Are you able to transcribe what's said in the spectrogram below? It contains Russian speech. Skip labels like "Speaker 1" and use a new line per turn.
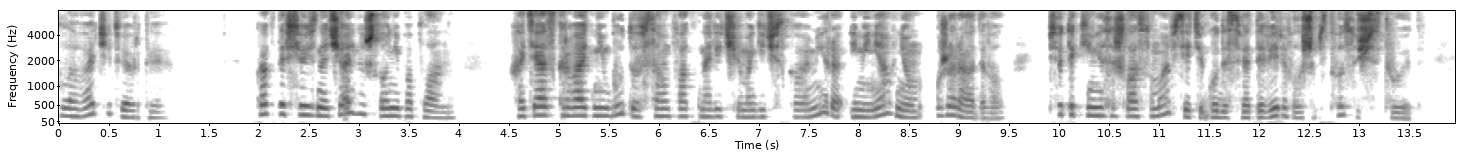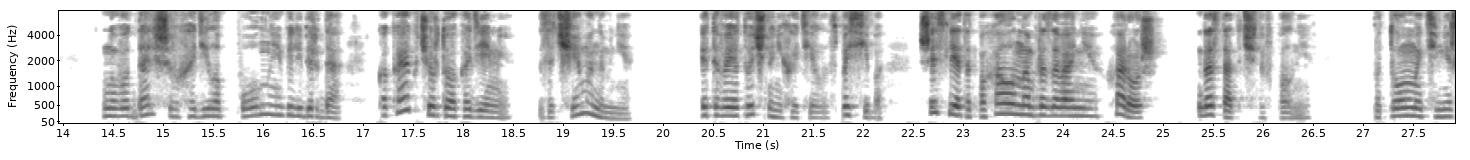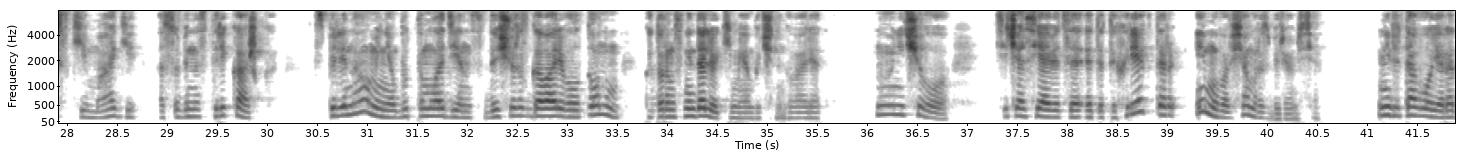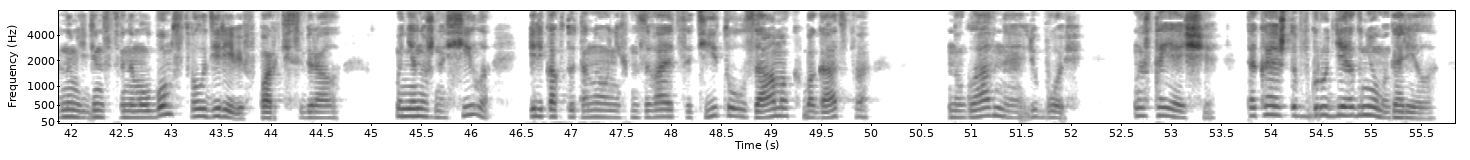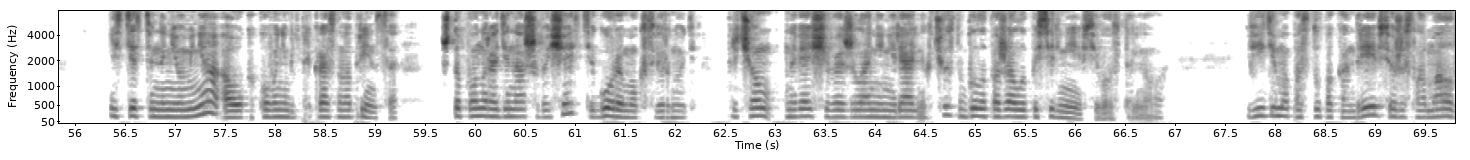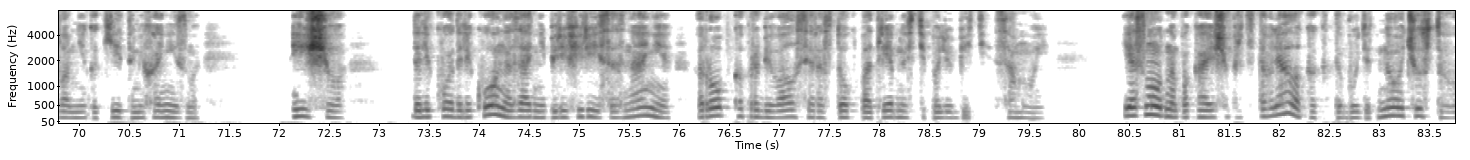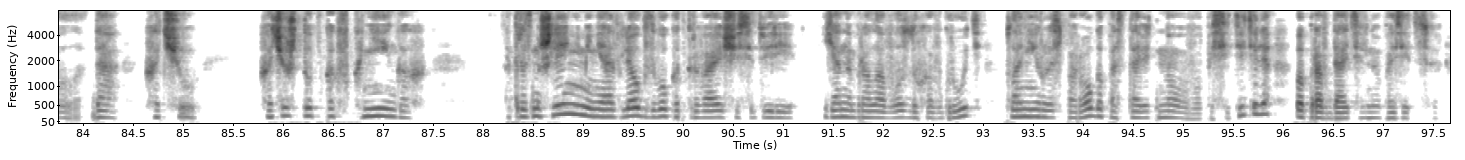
Глава четвертая. Как-то все изначально шло не по плану. Хотя скрывать не буду, сам факт наличия магического мира и меня в нем уже радовал. Все-таки не сошла с ума все эти годы свято веря, волшебство существует. Но вот дальше выходила полная белиберда. Какая к черту академия? Зачем она мне? Этого я точно не хотела, спасибо. Шесть лет отмахала на образование, хорош. Достаточно вполне. Потом эти мерзкие маги, особенно старикашка. Спелена у меня, будто младенца, да еще разговаривал тоном, которым с недалекими обычно говорят. Ну ничего, сейчас явится этот их ректор, и мы во всем разберемся. Не для того я родным единственным лбом стволы деревьев в парке собирала. Мне нужна сила, или как тут оно у них называется, титул, замок, богатство. Но главное – любовь. Настоящая, такая, чтобы в груди огнем огорела. и горела. Естественно, не у меня, а у какого-нибудь прекрасного принца, чтоб он ради нашего счастья горы мог свернуть. Причем навязчивое желание нереальных чувств было, пожалуй, посильнее всего остального. Видимо, поступок Андрея все же сломал во мне какие-то механизмы. И еще, далеко-далеко на задней периферии сознания робко пробивался росток потребности полюбить самой. Я смутно пока еще представляла, как это будет, но чувствовала, да, хочу – Хочу, чтобы как в книгах. От размышлений меня отвлек звук открывающейся двери. Я набрала воздуха в грудь, планируя с порога поставить нового посетителя в оправдательную позицию.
